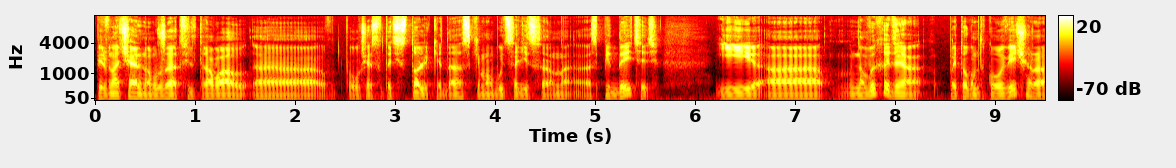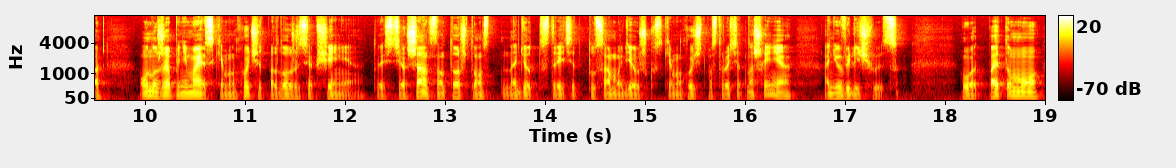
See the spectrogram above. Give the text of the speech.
первоначально уже отфильтровал, э, получается, вот эти столики, да, с кем он будет садиться на спиддейтить, и э, на выходе, по итогам такого вечера, он уже понимает, с кем он хочет продолжить общение. То есть шанс на то, что он найдет, встретит ту самую девушку, с кем он хочет построить отношения, они увеличиваются. Вот, поэтому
